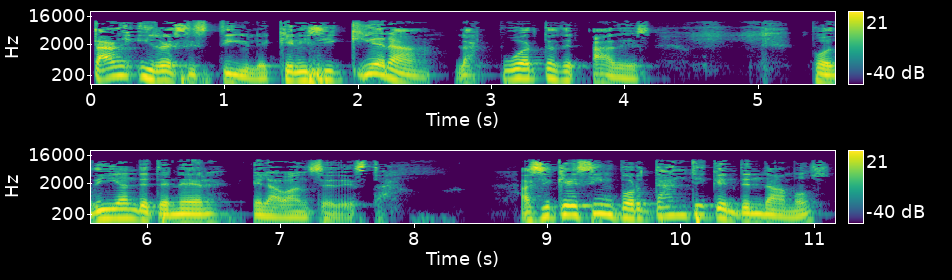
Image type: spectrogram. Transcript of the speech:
tan irresistible, que ni siquiera las puertas del Hades podían detener el avance de esta. Así que es importante que entendamos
